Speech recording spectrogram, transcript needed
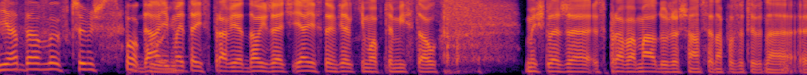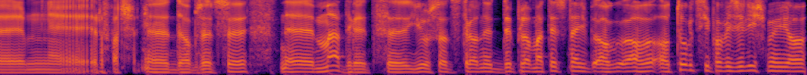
ja dam w czymś spokój. Dajmy tej sprawie dojrzeć. Ja jestem wielkim optymistą myślę, że sprawa ma duże szanse na pozytywne rozpatrzenie. E, dobrze. Czy e, Madryt e, już od strony dyplomatycznej, o, o, o Turcji powiedzieliśmy i o,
